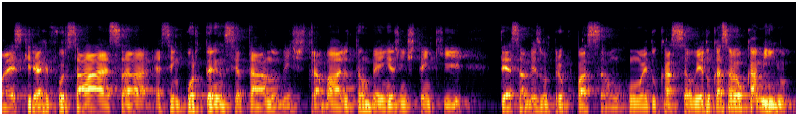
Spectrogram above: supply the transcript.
mas queria reforçar essa, essa importância, tá? No ambiente de trabalho também a gente tem que ter essa mesma preocupação com a educação. E a educação é o caminho.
